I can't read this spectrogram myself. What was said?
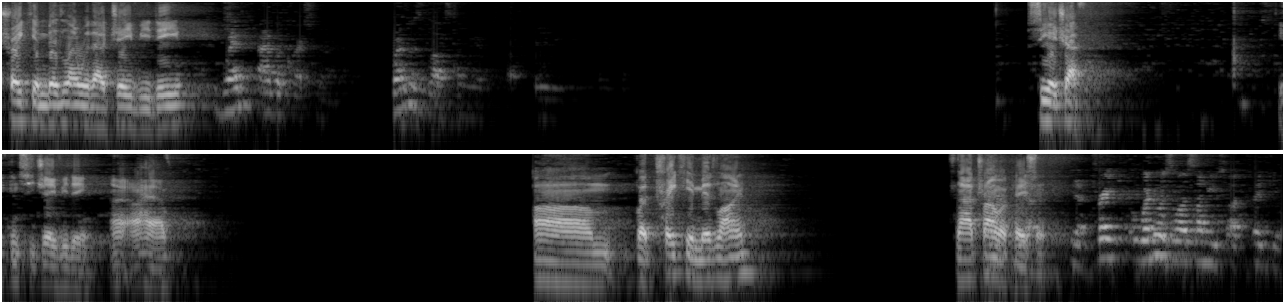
trachea midline without JVD. When, I have a question. When was the last time you CHF. You can see JVD. I, I have. Um, but trachea midline. It's not a trauma patient. Yeah, trach, when was the last time you saw trachea?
